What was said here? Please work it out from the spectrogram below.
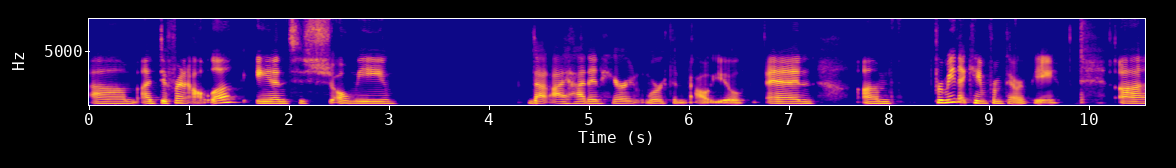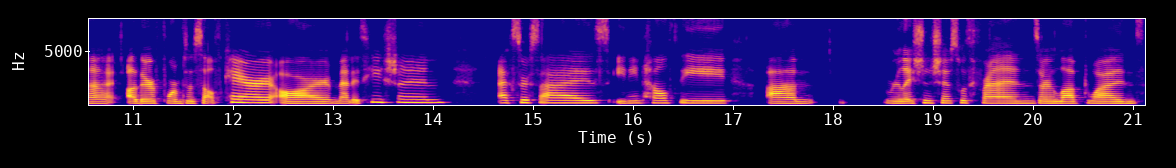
um, a different outlook and to show me that I had inherent worth and value. And um, for me, that came from therapy. Uh, other forms of self care are meditation, exercise, eating healthy, um, relationships with friends or loved ones.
